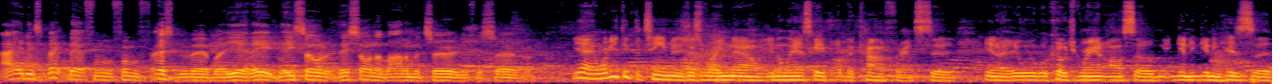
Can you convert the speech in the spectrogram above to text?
I didn't expect that from from a freshman, man. But yeah, they they show they showing a lot of maturity for sure. Though. Yeah, and what do you think the team is just right now in the landscape of the conference? Uh, you know, with Coach Grant also getting getting his uh,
